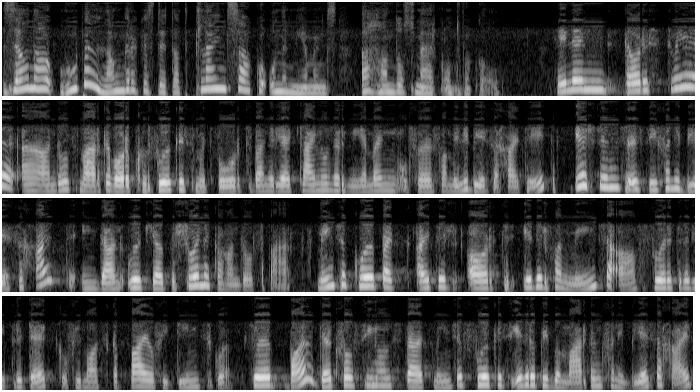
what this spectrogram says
Zelma, hoe belangrik is dit dat klein sake ondernemings 'n handelsmerk ontwikkel? Helen, daar is twee uh, handelsmerke waarop gefokus moet word wanneer jy 'n klein onderneming of 'n familiebesigheid het. Eerstens is die van die besigheid en dan ook jou persoonlike handelsmerk. Mense koop uit uiteraard eerder van mense af voordat hulle die produk of die maatskappy of die diens koop. So baie dikwels sien ons dat mense fokus eerder op die bemarking van die besigheid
